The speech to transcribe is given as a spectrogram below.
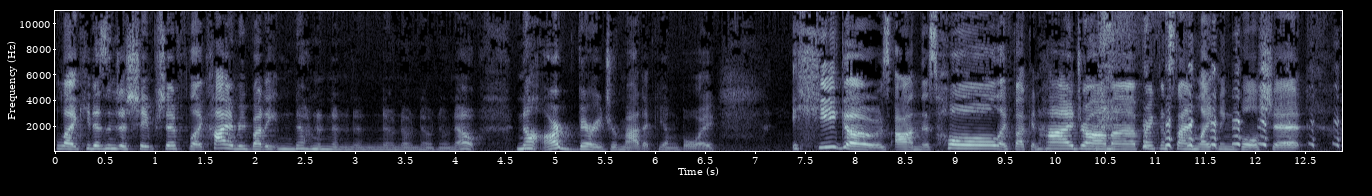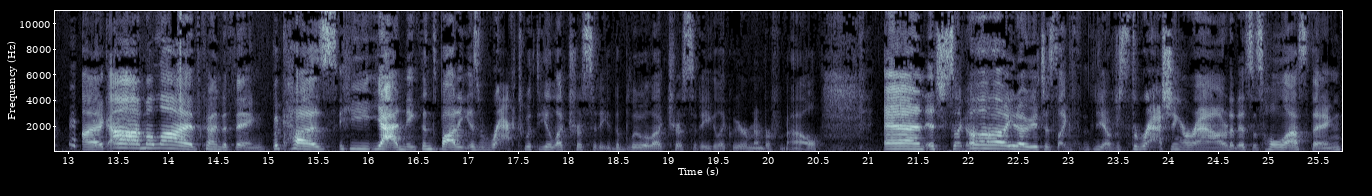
like he doesn't just shapeshift, like hi everybody. No, no, no, no, no, no, no, no, no, not our very dramatic young boy he goes on this whole like fucking high drama Frankenstein lightning bullshit, like ah, I'm alive kind of thing because he yeah Nathan's body is racked with the electricity, the blue electricity like we remember from Elle. And it's just like, oh, you know, it's just like, you know, just thrashing around, and it's this whole ass thing.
